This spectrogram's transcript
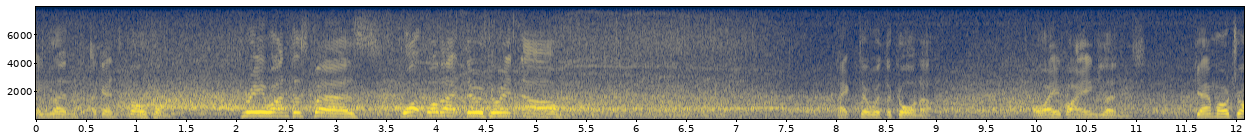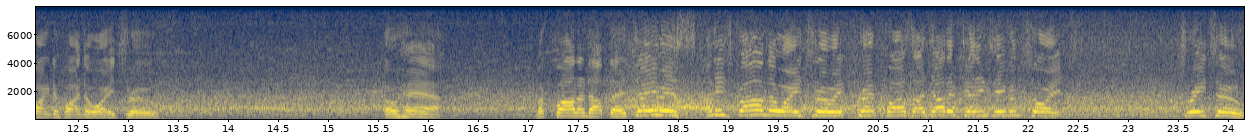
England against Boulton. 3-1 to Spurs. What will that do to it now? Hector with the corner. Away by England. Gemmill trying to find a way through. O'Hare. McFarland up there. Davies, and he's found the way through. It crept past. I doubt if Jennings even saw it. 3-2.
